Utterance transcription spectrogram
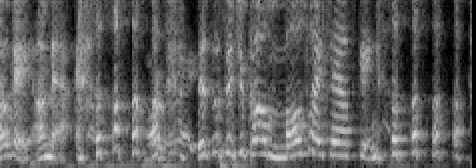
Okay, I'm back. Right. this is what you call multitasking.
